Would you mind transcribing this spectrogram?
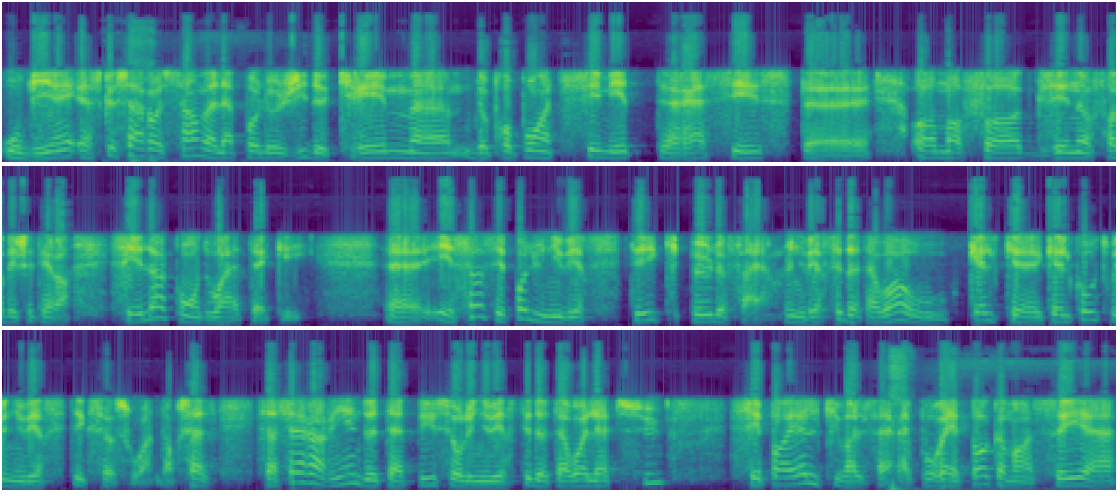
ou bien est-ce que ça ressemble à l'apologie de crimes, euh, de propos antisémites, racistes, euh, homophobes, xénophobes, etc. C'est là qu'on doit attaquer. Euh, et ça, c'est pas l'université qui peut le faire, l'Université d'Ottawa ou quelque, quelque autre université que ce soit. Donc, ça ça sert à rien de taper sur l'Université d'Ottawa là-dessus c'est pas elle qui va le faire. Elle pourrait pas commencer à,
